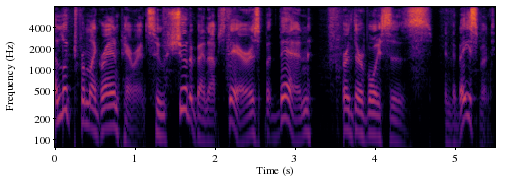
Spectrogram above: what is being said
I looked for my grandparents, who should have been upstairs, but then heard their voices in the basement.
